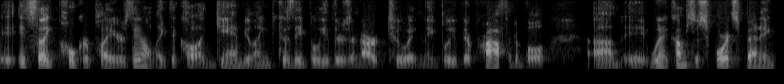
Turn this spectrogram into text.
it's like poker players. They don't like to call it gambling because they believe there's an art to it and they believe they're profitable. Um, it, when it comes to sports betting,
